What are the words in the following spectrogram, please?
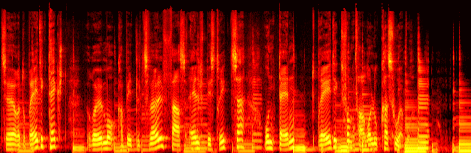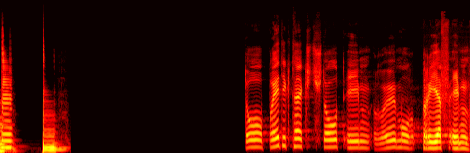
Sie hören den Predigtext Römer Kapitel 12, Vers 11 bis 13 und dann die Predigt vom Pfarrer Lukas Huber. Der Predigtext steht im Römerbrief im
